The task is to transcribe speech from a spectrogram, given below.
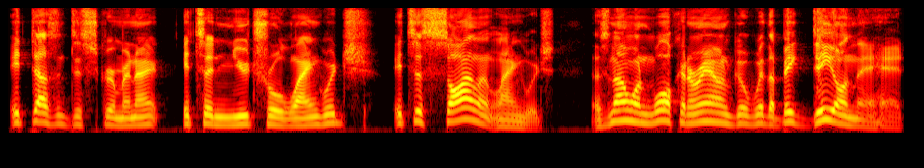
It doesn't discriminate. It's a neutral language. It's a silent language. There's no one walking around with a big D on their head.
